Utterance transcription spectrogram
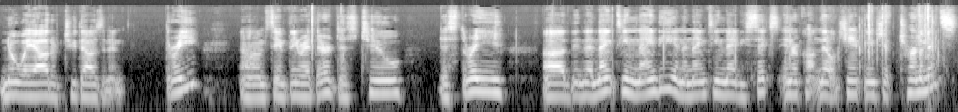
No Way Out of 2003. Um, same thing right there, disc 2, disc 3. Uh, the, the 1990 and the 1996 Intercontinental Championship tournaments.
